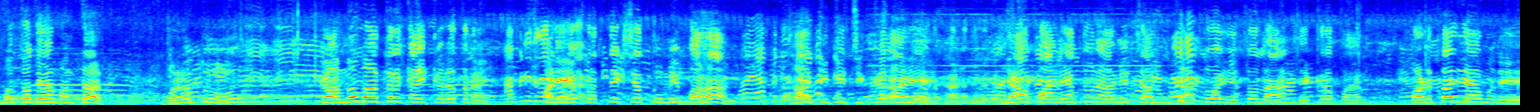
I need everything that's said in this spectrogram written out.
मत द्या म्हणतात. परंतु काम मात्र काही करत नाही. आणि हे प्रत्यक्षात तुम्ही पहा हा किती चिखल आहे. या पाण्यातून आम्ही चाल जातो येतो लहान लेकरं पण पडतं यामध्ये.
